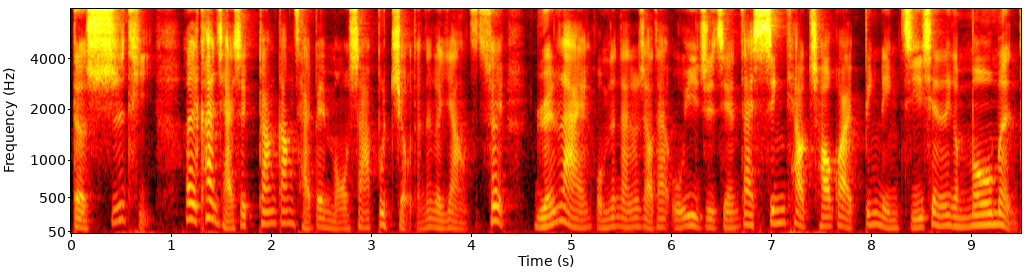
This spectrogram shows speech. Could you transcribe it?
的尸体。而且看起来是刚刚才被谋杀不久的那个样子，所以原来我们的男主角在无意之间，在心跳超快、濒临极限的那个 moment，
